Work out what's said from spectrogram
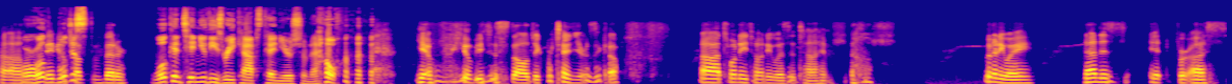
um, Or we'll- maybe we'll just- better. We'll continue these recaps ten years from now. Yeah, you'll be nostalgic for ten years ago. Uh, 2020 was a time. but anyway, that is it for us.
